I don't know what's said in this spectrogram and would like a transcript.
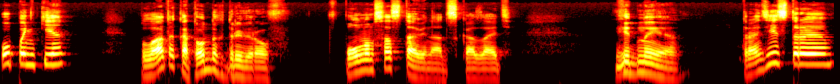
опаньки. Плата катодных драйверов полном составе, надо сказать. Видны транзисторы,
